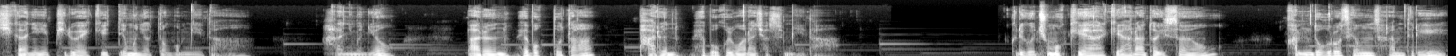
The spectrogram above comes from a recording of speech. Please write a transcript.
시간이 필요했기 때문이었던 겁니다. 하나님은요, 빠른 회복보다 바른 회복을 원하셨습니다. 그리고 주목해야 할 게 하나 더 있어요. 감독으로 세운 사람들이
